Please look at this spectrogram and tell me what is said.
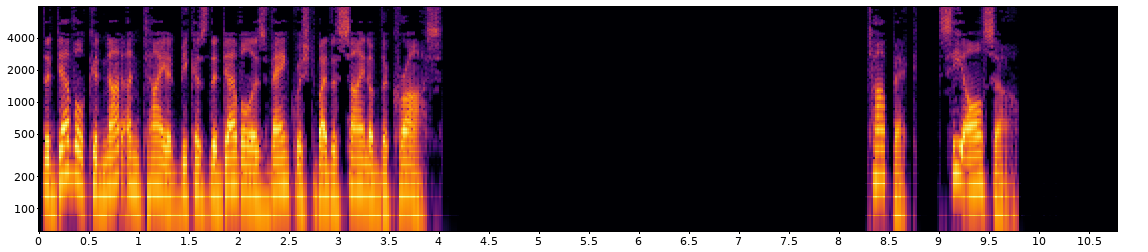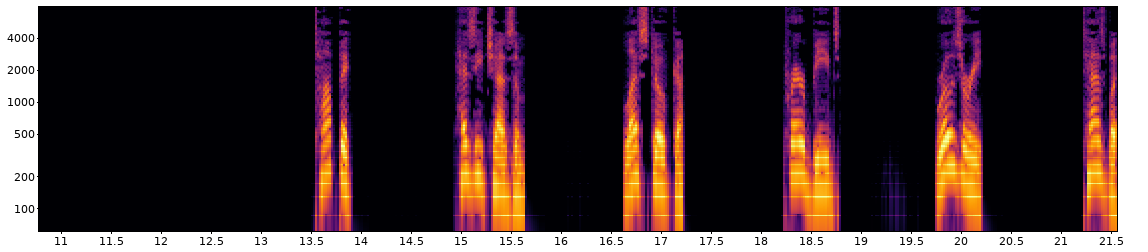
The devil could not untie it because the devil is vanquished by the sign of the cross. See also. Hesychasm. Lestovka. Prayer beads. Rosary. Tasbih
